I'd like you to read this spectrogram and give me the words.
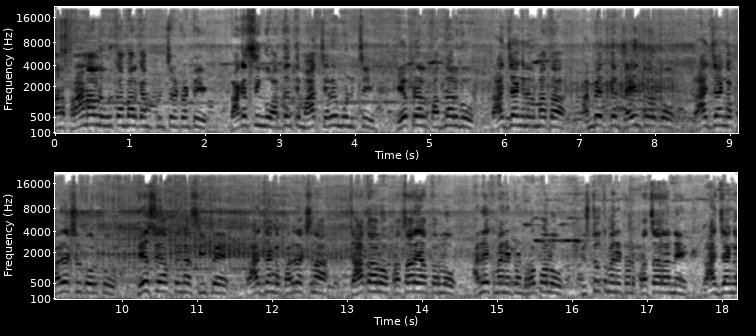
తన ప్రాణాలను ఉరికంబాలకు అంపించినటువంటి భగత్ సింగ్ వర్ధంతి మార్చి ఇరవై మూడు నుంచి ఏప్రిల్ పద్నాలుగు రాజ్యాంగ నిర్మాత అంబేద్కర్ జయంతి వరకు రాజ్యాంగ పరిరక్షణ కోరుతూ దేశవ్యాప్తంగా సిపిఐ రాజ్యాంగ పరిరక్షణ జాతాలు ప్రచార యాత్రలు అనేకమైనటువంటి రూపాలు విస్తృతమైనటువంటి ప్రచారాన్ని రాజ్యాంగ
